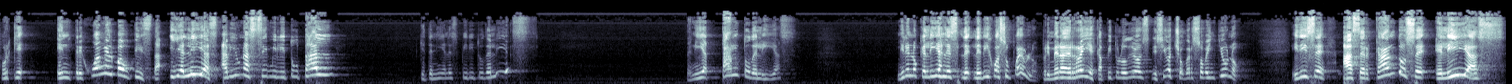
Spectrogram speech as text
Porque entre Juan el Bautista y Elías había una similitud tal que tenía el espíritu de Elías. Tenía tanto de Elías. Miren lo que Elías le, le dijo a su pueblo. Primera de Reyes, capítulo 18, verso 21. Y dice, acercándose Elías,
